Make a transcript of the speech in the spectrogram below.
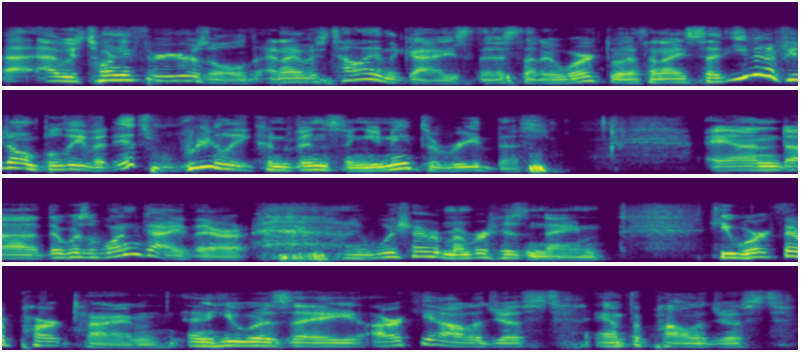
I was 23 years old and I was telling the guys this that I worked with, and I said, even if you don't believe it, it's really convincing. You need to read this. And uh, there was one guy there. I wish I remember his name. He worked there part time, and he was a archaeologist, anthropologist,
